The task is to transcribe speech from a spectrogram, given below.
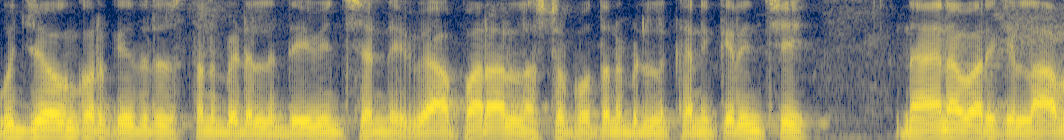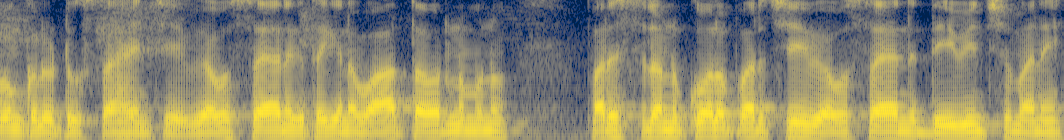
ఉద్యోగం కొరకు ఎదురు చూస్తున్న బిడ్డలను దీవించండి. వ్యాపారాలు నష్టపోతున్న బిడ్డలను కనికరించి నాయన వారికి లాభం కొలటకు సహాయం చేయి. వ్యవసాయానికి తగిన వాతావరణమును పరిస్థితులు అనుకూలపరిచి వ్యవసాయాన్ని దీవించమని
